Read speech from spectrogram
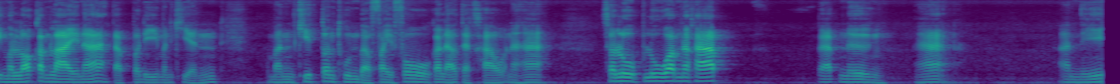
ริง ๆ มันล็อกกำไรนะ แต่พอดีมันเขียนมันคิดต้นทุนแบบไฟโฟก็แล้วแต่เขานะฮะ สรุปรวมนะครับแป๊บหนึ่งนะฮะ อันนี้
